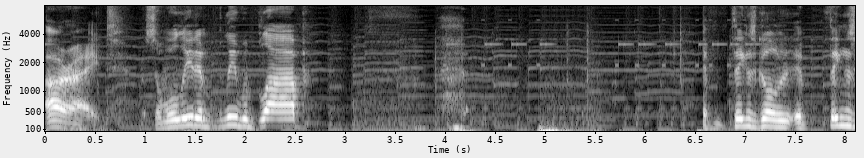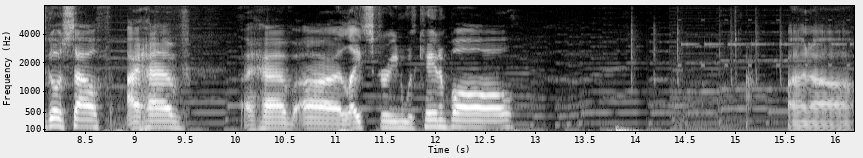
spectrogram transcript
All right, so we'll lead him lead with Blob. If things go if things go south, I have I have uh, light screen with Cannonball. And uh,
